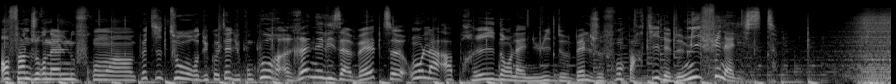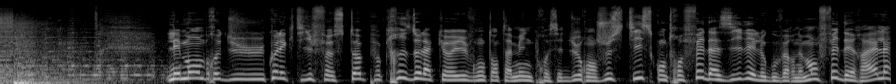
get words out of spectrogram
En fin de journal, nous ferons un petit tour du côté du concours Reine-Elisabeth. On l'a appris dans la nuit, de Belges font partie des demi-finalistes. Les membres du collectif Stop Crise de l'accueil vont entamer une procédure en justice contre Fait d'Asile et le gouvernement fédéral.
